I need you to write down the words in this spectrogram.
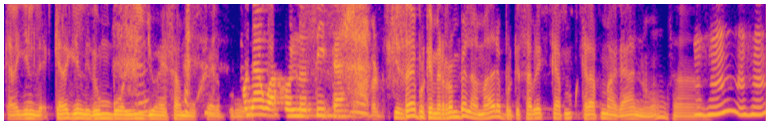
que, alguien le, que alguien le dé un bolillo a esa mujer. por- Una guajolotita. Ah, pero pues, quién sabe, porque me rompe la madre, porque sabe Krav Maga, ¿no? O sea. Ujú.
